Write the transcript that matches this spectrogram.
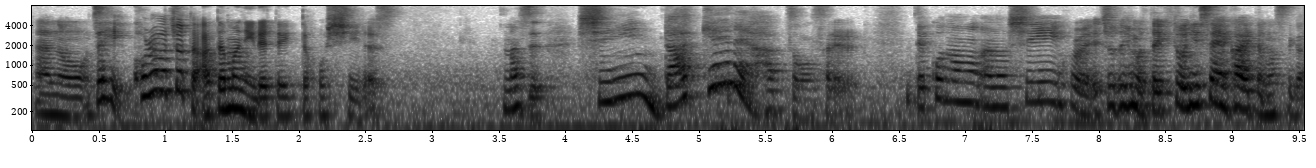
あのぜひこれをちょっと頭に入れていってほしいです。まず子音だけで発音される。でこのあの子音これちょっと今適当に線書いてますが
